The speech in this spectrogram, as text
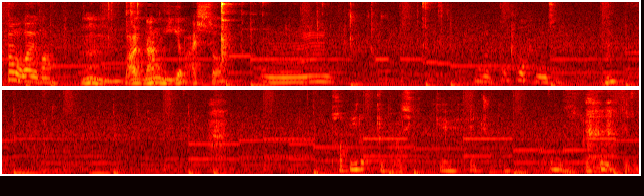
이거 먹어 이거. 음, 마, 나는 이게 맛있어. 음. 이거 뽀뽀 금지. 밥 이렇게 맛있게 해주고 꼭 소리 들으고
